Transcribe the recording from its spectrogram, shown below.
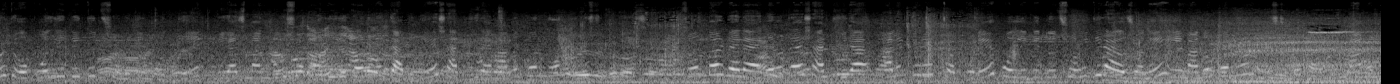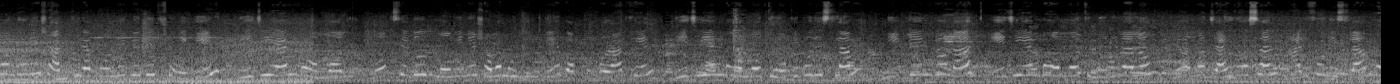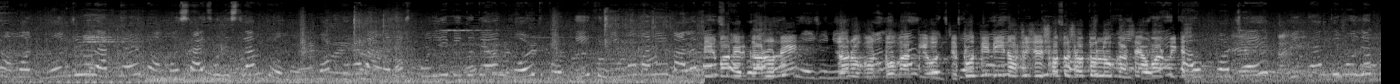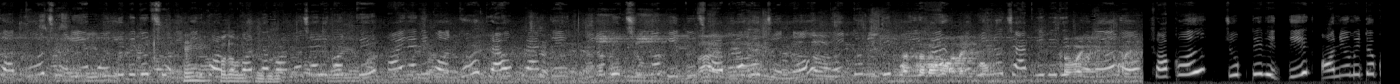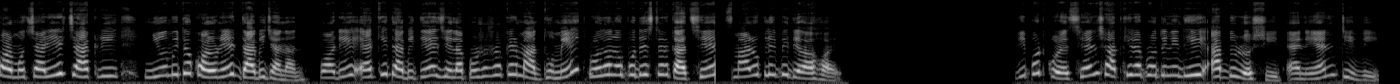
Court ও পল্লী বিদ্যুৎ সমিতির মধ্যে বিরাজমান বৈষম্য দাবিতে সাতক্ষীরায় মানববন্ধন অনুষ্ঠিত হয়েছে। সোমবার বেলা এগারোটায় সাতক্ষীরা কালেক্টরের চক্করে পল্লী বিদ্যুৎ সমিতির আয়োজনে এই মানববন্ধন অনুষ্ঠিত হয়। মানববন্ধনে সাতক্ষীরা পল্লী বিদ্যুৎ সমিতির ডিজিএম মোহাম্মদ মোকসেদুল মমিনের সভাপতিত্বে বক্তব্য রাখেন ডিজিএম মোহাম্মদ রকিবুল ইসলাম নিপেন্দ্রনাথ এজিএম মোহাম্মদ নুরুল আলম, মোহাম্মদ জাহিদ হাসান, আরিফুল ইসলাম, মোহাম্মদ মঞ্জুর আক্তার মোহাম্মদ সাইফুল ইসলাম প্রমুখ। বক্তব্য বাংলাদেশ পল্লী বিদ্যুতায়ন বোর্ড কর্তৃক নিম্নমানের মালামাল নির্মাণের কারণে জনগণ ভোগান্তি হচ্ছে। প্রতিদিন অফিসে শত শত লোক আসে আমার মিটিং- পর্যায়ে বিভ্রান্তিমূলক তথ্য ছড়িয়ে পল্লী বিদ্যুৎ সমিতির কর্মকর্তা কর্মচারীগণকে হয়রানি বন্ধ। গ্রাহক প্রান্তে নিরবিচ্ছিন্ন বিদ্যুৎ সরবরাহের জন্য নৈত্যনীতি পরিবার বিভিন্ন চাকরিবিধি প্রণয়ন ও সকল চুক্তিভিত্তিক অনিয়মিত কর্মচারীর চাকরি নিয়মিতকরণের দাবি জানান। পরে একই দাবিতে জেলা প্রশাসকের মাধ্যমে প্রধান উপদেষ্টার কাছে স্মারকলিপি দেওয়া হয়। রিপোর্ট করেছেন সাতক্ষীরা প্রতিনিধি Abdur Rashid N N TV.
